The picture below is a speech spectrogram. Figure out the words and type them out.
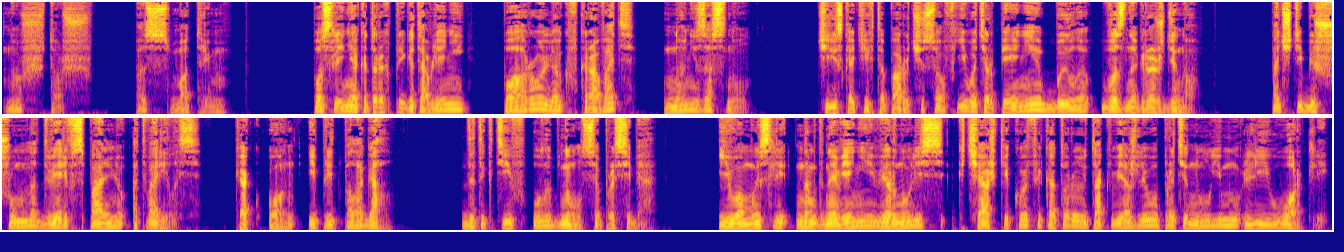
Ну что ж, посмотрим. После некоторых приготовлений Пуаро лег в кровать, но не заснул. Через каких-то пару часов его терпение было вознаграждено. Почти бесшумно дверь в спальню отворилась, как он и предполагал. Детектив улыбнулся про себя. Его мысли на мгновение вернулись к чашке кофе, которую так вежливо протянул ему Ли Уортли.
